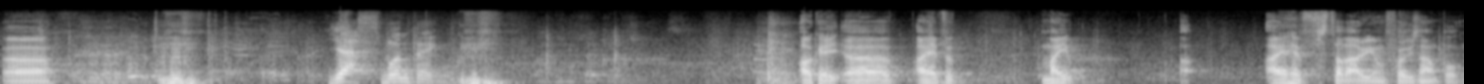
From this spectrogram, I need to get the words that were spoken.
Uh, Yes, one thing. okay. Uh, I have a my. uh, I have Stellarium, for example,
